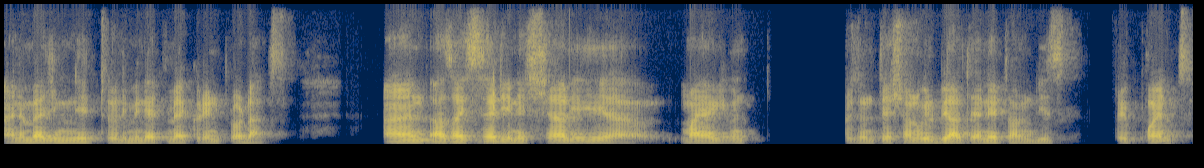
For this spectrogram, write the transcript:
and emerging need to eliminate mercury in products. And as I said initially, uh, my presentation will be alternate on these three points.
